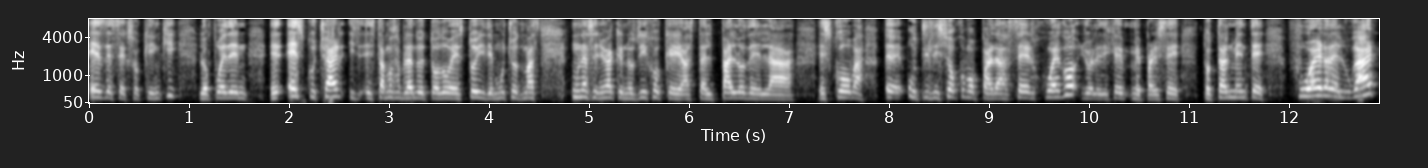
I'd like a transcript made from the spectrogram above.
es de sexo kinky. Lo pueden eh, escuchar y estamos hablando de todo esto y de muchos más. Una señora que nos dijo que hasta el palo de la escoba eh, utilizó como para hacer juego. Yo le dije, me parece totalmente fuera de lugar,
